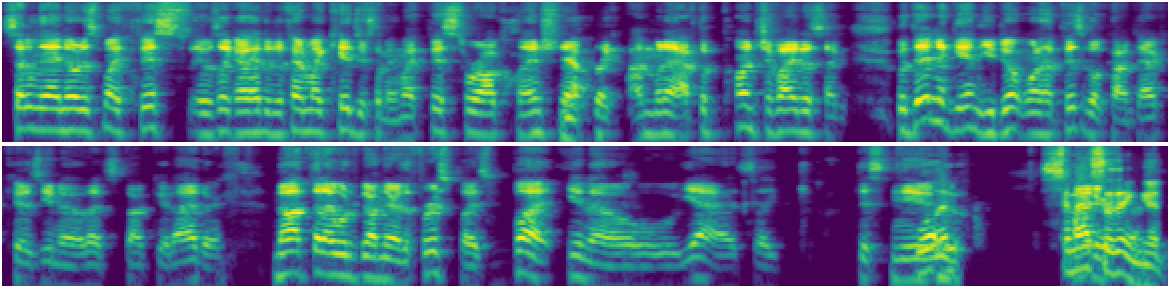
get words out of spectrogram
suddenly I noticed my fists, it was like I had to defend my kids or something. My fists were all clenched. And yeah. like, I'm going to have to punch if I just like, but then again, you don't want to have physical contact because, you know, that's not good either. Not that I would have gone there in the first place, but, you know, yeah, it's like, this new. Well, and, and, that's the thing that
